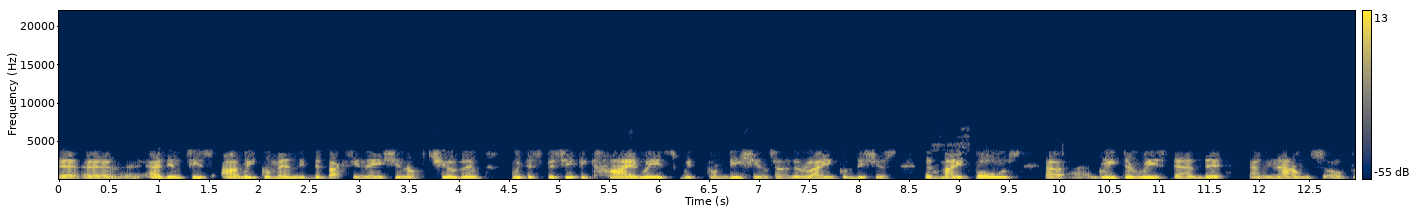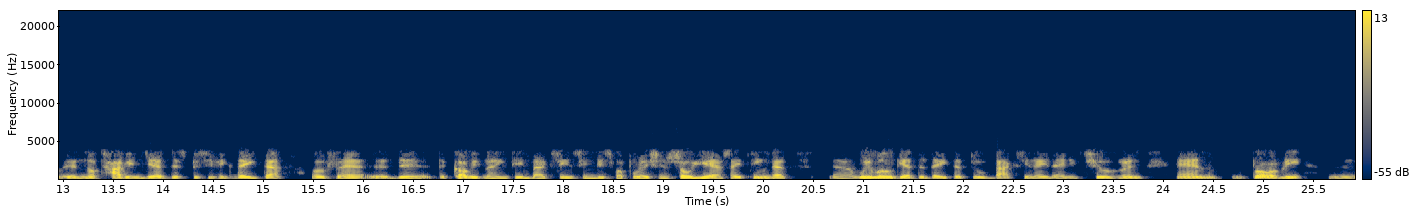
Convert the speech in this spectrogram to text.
uh, uh, agencies are recommending the vaccination of children with a specific high risk, with conditions, underlying conditions that mm-hmm. might pose a, a, greater risk than the announce of uh, not having yet the specific data of uh, the, the COVID-19 vaccines in this population. So yes, I think that uh, we will get the data to vaccinate any children and probably Mm,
